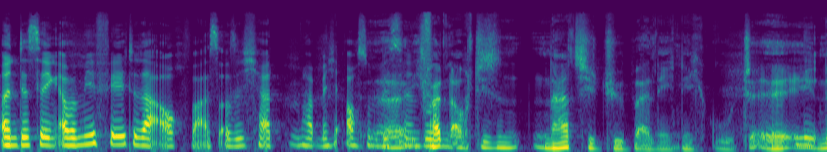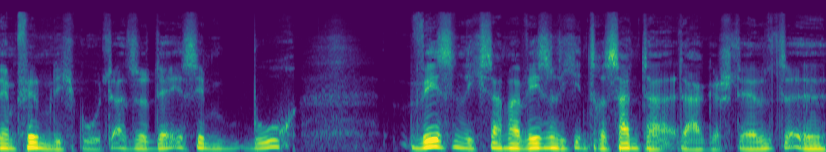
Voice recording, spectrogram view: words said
Und deswegen, aber mir fehlte da auch was. Also ich habe hab mich auch so ein äh, bisschen. ich so fand auch diesen Nazi-Typ eigentlich nicht gut, äh, nee. in dem Film nicht gut. Also der ist im Buch wesentlich, sag mal, wesentlich interessanter dargestellt. Äh,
